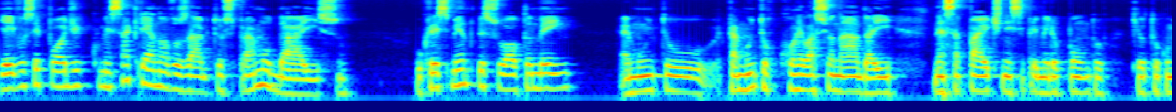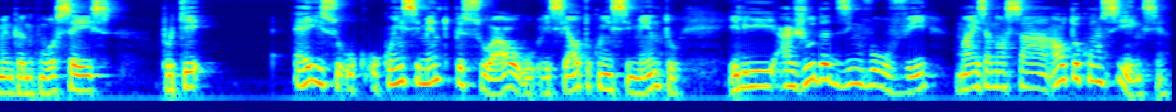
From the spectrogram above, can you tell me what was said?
E aí você pode começar a criar novos hábitos para mudar isso. O crescimento pessoal também é muito está muito correlacionado aí nessa parte, nesse primeiro ponto que eu estou comentando com vocês, porque é isso, o, o conhecimento pessoal, esse autoconhecimento, ele ajuda a desenvolver mais a nossa autoconsciência.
